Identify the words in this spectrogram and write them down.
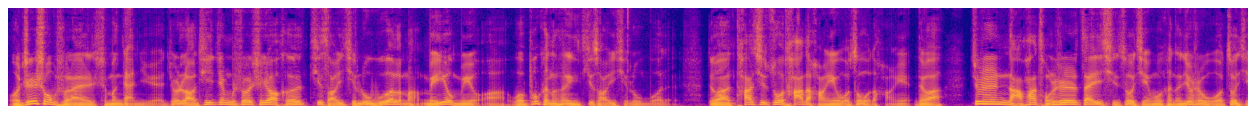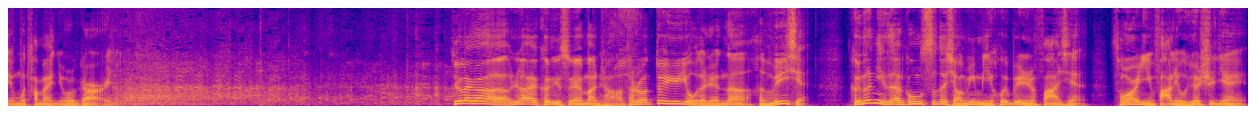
我真说不出来什么感觉。就是老 T 这么说，是要和 T 嫂一起录播了吗？没有没有啊，我不可能和你 T 嫂一起录播的，对吧？他去做他的行业，我做我的行业，对吧？就是哪怕同时在一起做节目，可能就是我做节目，他卖牛肉干而已。就来看看热爱可抵岁月漫长。他说，对于有的人呢，很危险，可能你在公司的小秘密会被人发现，从而引发流血事件，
